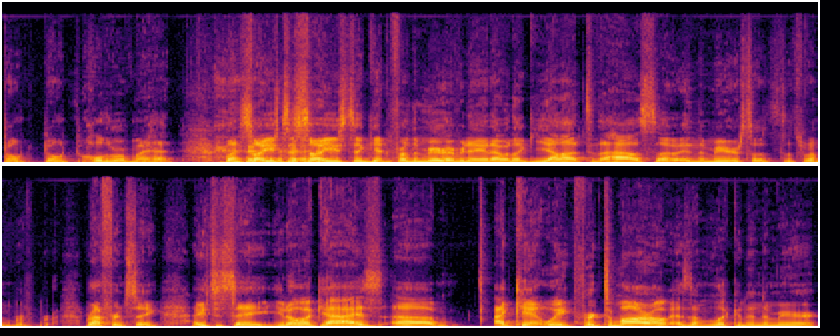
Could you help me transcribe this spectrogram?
don't don't hold it over my head. But so I used to so I used to get in front of the mirror every day, and I would like yell out to the house uh, in the mirror. So that's what I'm re- referencing. I used to say, you know what, guys. Um, I can't wait for tomorrow as I'm looking in the mirror.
